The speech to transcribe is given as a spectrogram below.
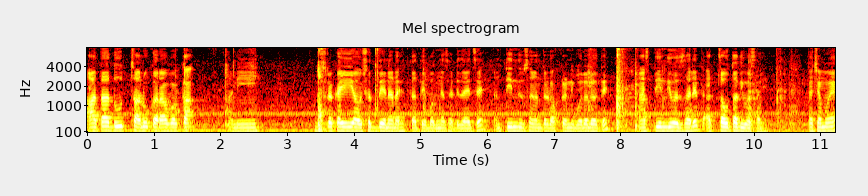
आता दूध चालू करावं का? आणि दुसरं काही औषध देणार आहेत का ते बघण्यासाठी जायचंय. आणि तीन दिवसानंतर डॉक्टरांनी बोलवले होते आज तीन दिवस झालेत आज चौथा दिवस आहे. त्याच्यामुळे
